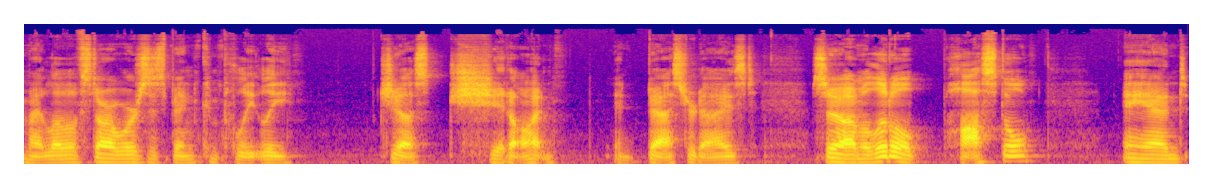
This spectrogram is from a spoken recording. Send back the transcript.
my love of Star Wars has been completely just shit on and bastardized. So I'm a little hostile, and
